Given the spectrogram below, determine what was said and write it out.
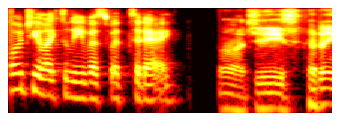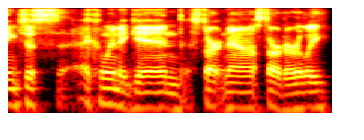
What would you like to leave us with today? Oh, geez. I think just echoing again, start now, start early.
